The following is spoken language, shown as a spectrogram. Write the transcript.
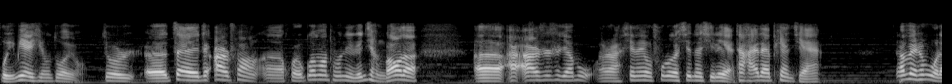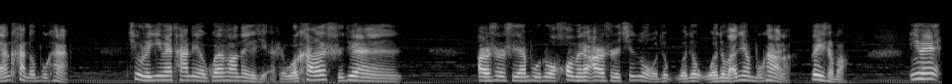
毁灭性作用，就是呃在这二创呃或者官方统计人气很高的呃二二十事件部是吧？现在又出了个新的系列，他还在骗钱，那为什么我连看都不看？就是因为他那个官方那个解释，我看完十卷。二世事件部之后，面的二世新作我就我就我就完全不看了。为什么？因为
